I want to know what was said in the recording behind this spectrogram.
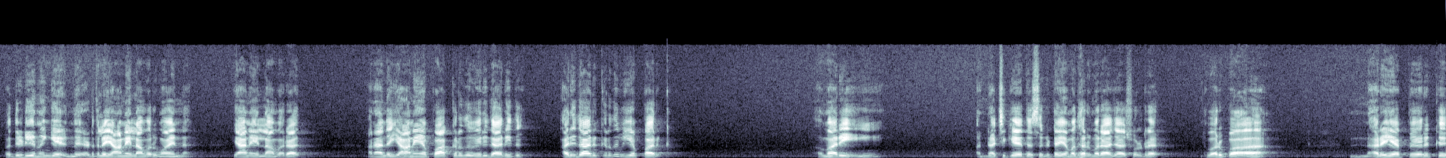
இப்போ திடீர்னு இங்கே இந்த இடத்துல யானையெல்லாம் வருமா என்ன? யானையெல்லாம் வராது. ஆனால் அந்த யானையை பார்க்குறது வெறித அரிது. அரிதாக இருக்கிறது வியப்பாக இருக்குது அது மாதிரி நச்சிகேதஸுக்கிட்ட யமதர்மராஜா சொல்கிறார் வருப்பா நிறைய பேருக்கு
